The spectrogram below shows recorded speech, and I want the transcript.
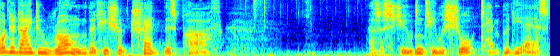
What did I do wrong that he should tread this path? As a student, he was short tempered, yes,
